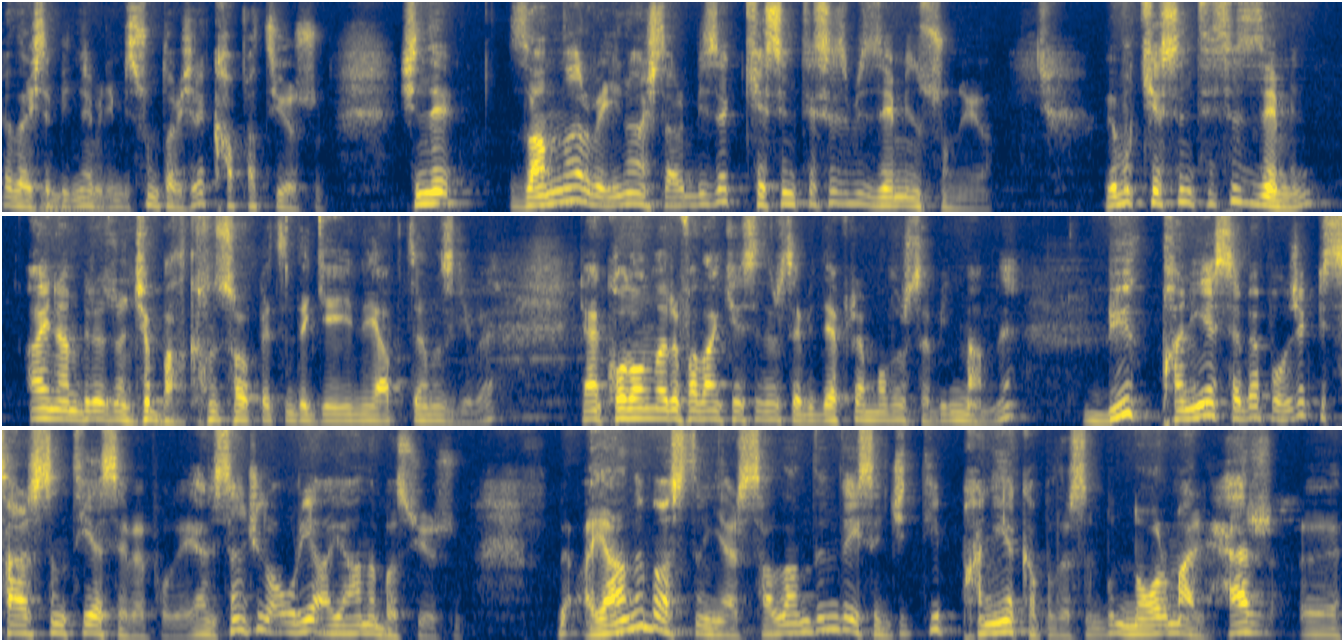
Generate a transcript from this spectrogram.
ya da işte bir ne bileyim bir sunta bir şeyle kapatıyorsun. Şimdi zanlar ve inançlar bize kesintisiz bir zemin sunuyor. Ve bu kesintisiz zemin aynen biraz önce balkon sohbetinde geyini yaptığımız gibi yani kolonları falan kesilirse bir deprem olursa bilmem ne büyük paniğe sebep olacak bir sarsıntıya sebep oluyor. Yani sen çünkü oraya ayağını basıyorsun. Ve ayağını bastığın yer sallandığında ise ciddi paniğe kapılırsın. Bu normal. Her e,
